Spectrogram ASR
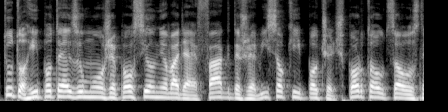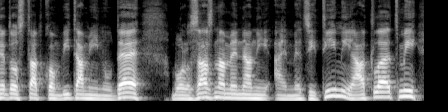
Túto hypotézu môže posilňovať aj fakt, že vysoký počet športovcov s nedostatkom vitamínu D bol zaznamenaný aj medzi tými atlétmi,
